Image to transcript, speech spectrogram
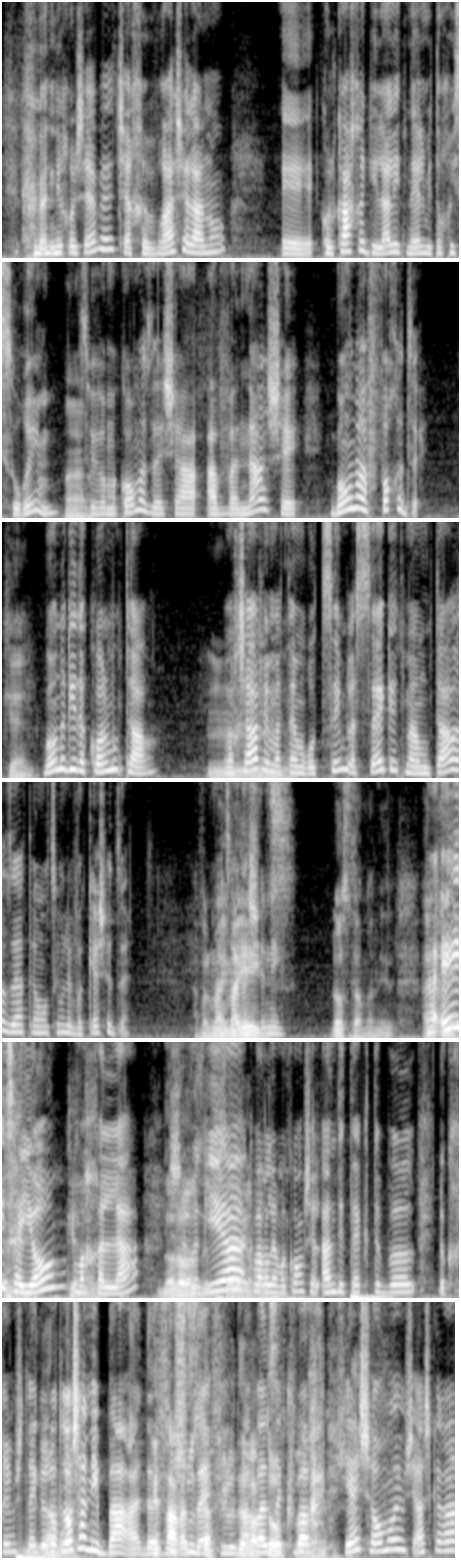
ואני חושבת שהחברה שלנו, אה, כל כך רגילה להתנהל מתוך ייסורים אה. סביב המקום הזה, שההבנה שבואו נהפוך את זה. כן. בואו נגיד הכל מותר. ועכשיו אם אתם רוצים לסגת מהמותר הזה, אתם רוצים לבקש את זה. אבל מה עם. האיידס? לא סתם, אני... האיידס היום כן. מחלה לא, לא, שמגיע כבר גמור. למקום של undetectable, לוקחים שתי. גלילות, לא שאני בעד הדבר הזה, זה אפילו דבר אבל טוב זה כבר. יש הומואים שאשכרה,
